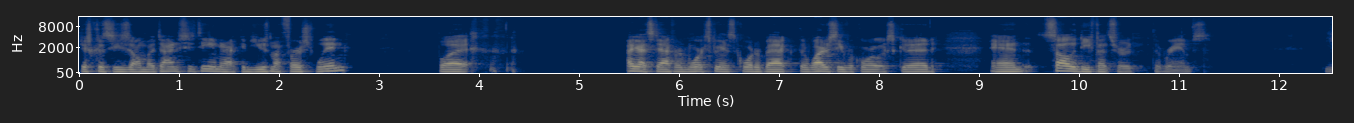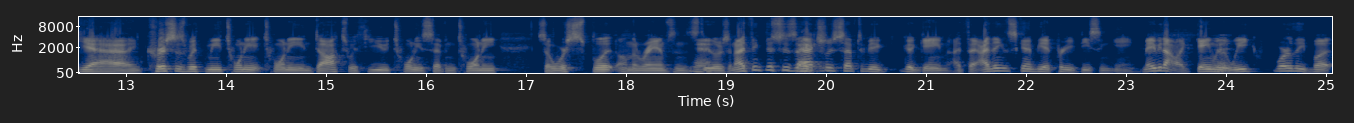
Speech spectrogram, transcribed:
just because he's on my dynasty team and I could use my first win. But I got Stafford, more experienced quarterback. The wide receiver core looks good, and solid defense for the Rams. Yeah, and Chris is with me 28-20 and Doc's with you 27-20. So we're split on the Rams and Steelers, yeah. and I think this is actually set to be a good game. I think I think it's going to be a pretty decent game. Maybe not like game of the week worthy, but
